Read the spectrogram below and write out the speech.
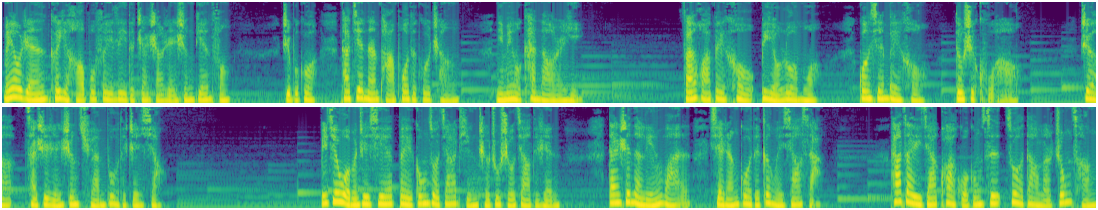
没有人可以毫不费力的站上人生巅峰，只不过他艰难爬坡的过程。你没有看到而已。繁华背后必有落寞，光鲜背后都是苦熬，这才是人生全部的真相。比起我们这些被工作家庭扯住手脚的人，单身的林婉显然过得更为潇洒。他在一家跨国公司做到了中层，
